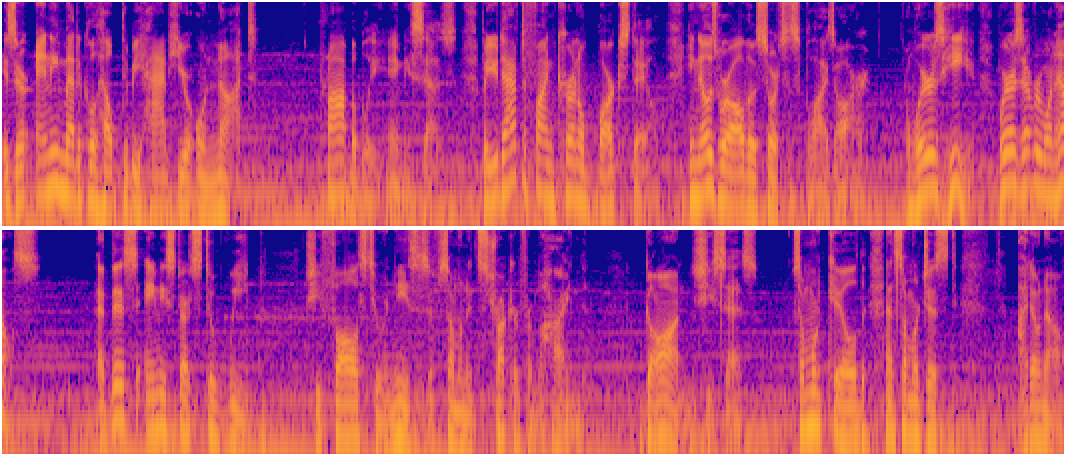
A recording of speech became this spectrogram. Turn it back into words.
is there any medical help to be had here or not? Probably, Amy says. But you'd have to find Colonel Barksdale. He knows where all those sorts of supplies are. Where is he? Where is everyone else? At this, Amy starts to weep. She falls to her knees as if someone had struck her from behind. Gone, she says. Some were killed, and some were just. I don't know.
